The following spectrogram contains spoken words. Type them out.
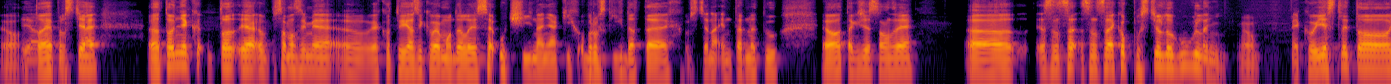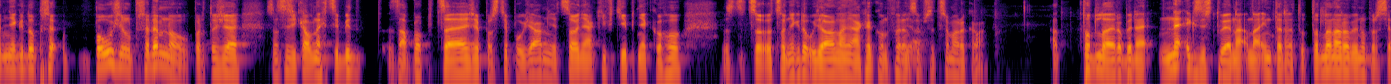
Jo? Jo. To je prostě, Eh, to, něk, to je, samozřejmě eh, jako ty jazykové modely se učí na nějakých obrovských datech, prostě na internetu, jo, takže samozřejmě uh, já jsem se, jsem se jako pustil do googlení, jo. Jako jestli to někdo pře- použil přede mnou, protože jsem si říkal, nechci být za blbce, že prostě používám něco, nějaký vtip někoho, co, co někdo udělal na nějaké konferenci jo. před třema rokama. A tohle, Robine, neexistuje na, na internetu. Tohle na rovinu prostě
